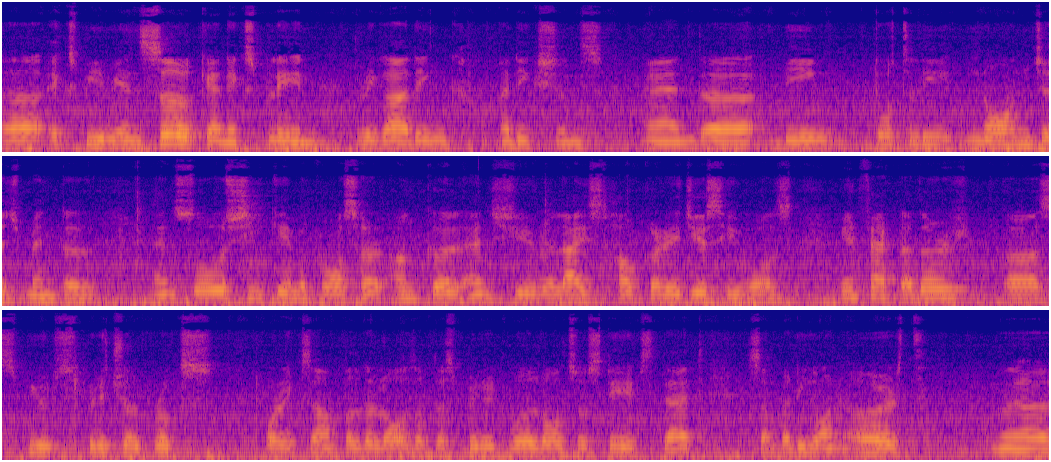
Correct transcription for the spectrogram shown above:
uh, experiencer can explain regarding addictions and uh, being totally non-judgmental. And so she came across her uncle and she realized how courageous he was. In fact other uh, spiritual books for example the laws of the spirit world also states that somebody on earth uh,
